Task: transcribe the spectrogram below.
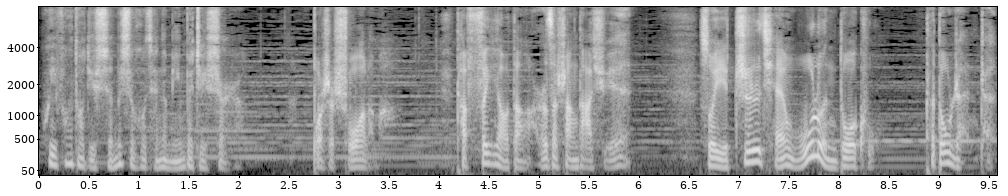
慧芳到底什么时候才能明白这事儿啊？不是说了吗？他非要等儿子上大学，所以之前无论多苦，他都忍着。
